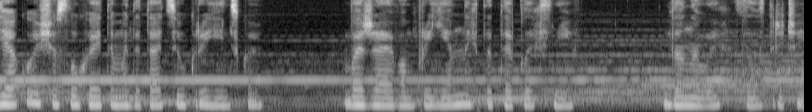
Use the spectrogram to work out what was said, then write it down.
Дякую, що слухаєте медитацію українською. Бажаю вам приємних та теплих снів. До нових зустрічей!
